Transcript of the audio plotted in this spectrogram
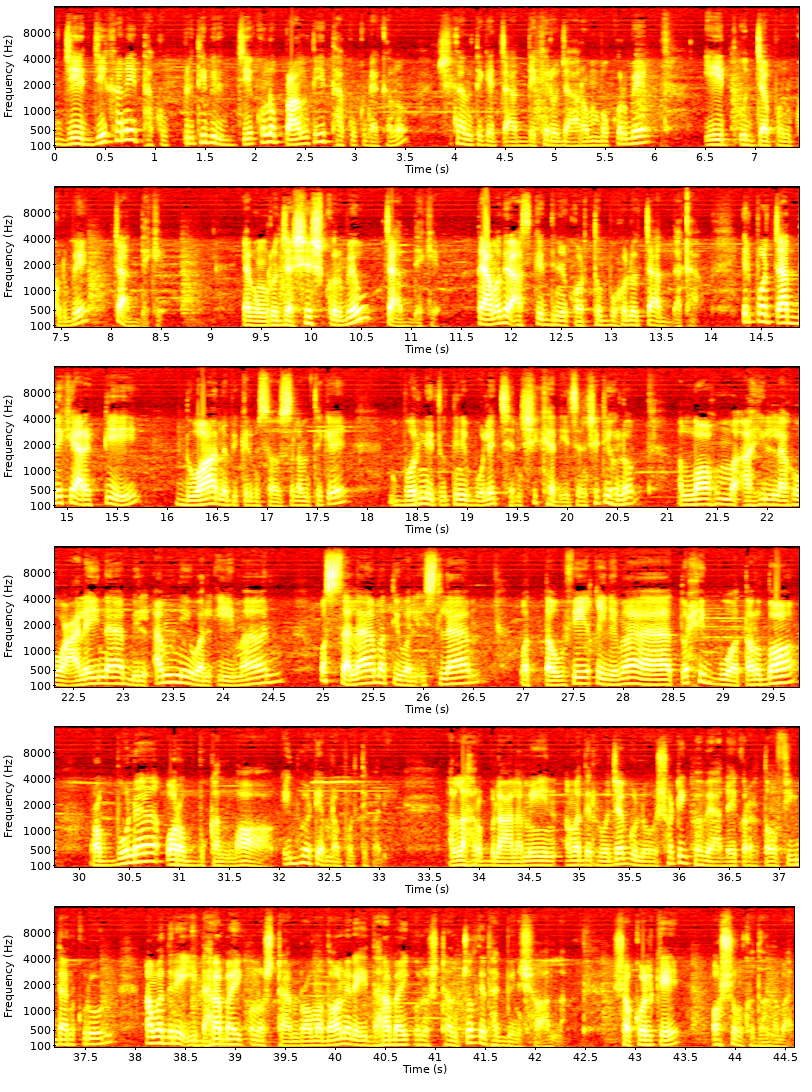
যে যেখানেই থাকুক, পৃথিবীর যে কোনো প্রান্তেই থাকুক না কেন, সেখান থেকে চাঁদ দেখে রোজা আরম্ভ করবে, ঈদ উদযাপন করবে, চাঁদ দেখে। এবং রোজা শেষ করবেও চাঁদ দেখে। তাই আমাদের আজকের দিনের কর্তব্য হলো চাঁদ দেখা। এরপর চাঁদ দেখে আরেকটি দোয়া নবী করিম সাল্লাম থেকে বর্ণিত তিনি বলেছেন, শিক্ষা দিয়েছেন, সেটি হলো, আল্লাহম্মা আহিল্লাহ আলাইনা বিল আমনি ওয়াল ইমান ওসালামতি والإسلام ইসলাম ও তৌফিক وترضى রব্বুনা ও রব্বুকাল্লাহ এই দুয়াটি আমরা পড়তে পারি। আল্লাহ রব্বুল্লা আলমিন আমাদের রোজাগুলো সঠিকভাবে আদায় করার তৌফিক দান করুন। আমাদের এই ধারাবাহিক অনুষ্ঠান, রমাদনের এই ধারাবাহিক অনুষ্ঠান চলতে থাকবে ইনশাআল্লাহ। সকলকে অসংখ্য ধন্যবাদ।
